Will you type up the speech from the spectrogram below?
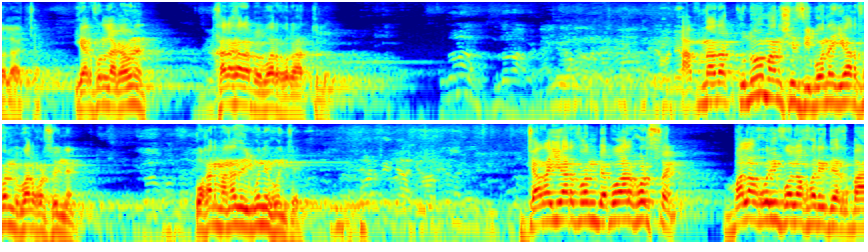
বলা আচ্ছা। ইয়ারফোন লাগাও না খারা খারা ব্যবহার করো, হাত তোলো। আপনারা কোনো মানুষের জীবনে ইয়ারফোন ব্যবহার করছেন না ওখান মানা জীবনে শুনছে যারা ইয়ারফোন ব্যবহার করছেন বালা করি ফলো করে দেখবা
